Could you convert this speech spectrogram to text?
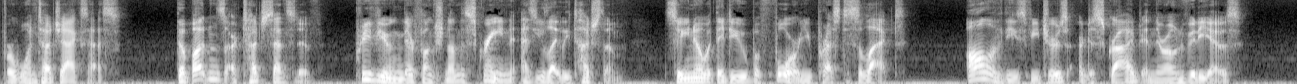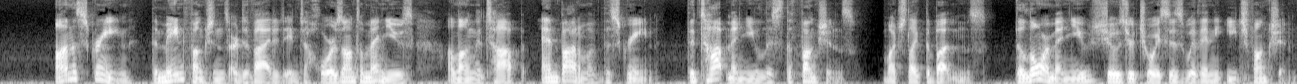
for one touch access. The buttons are touch sensitive, previewing their function on the screen as you lightly touch them, so you know what they do before you press to select. All of these features are described in their own videos. On the screen, the main functions are divided into horizontal menus along the top and bottom of the screen. The top menu lists the functions, much like the buttons. The lower menu shows your choices within each function.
